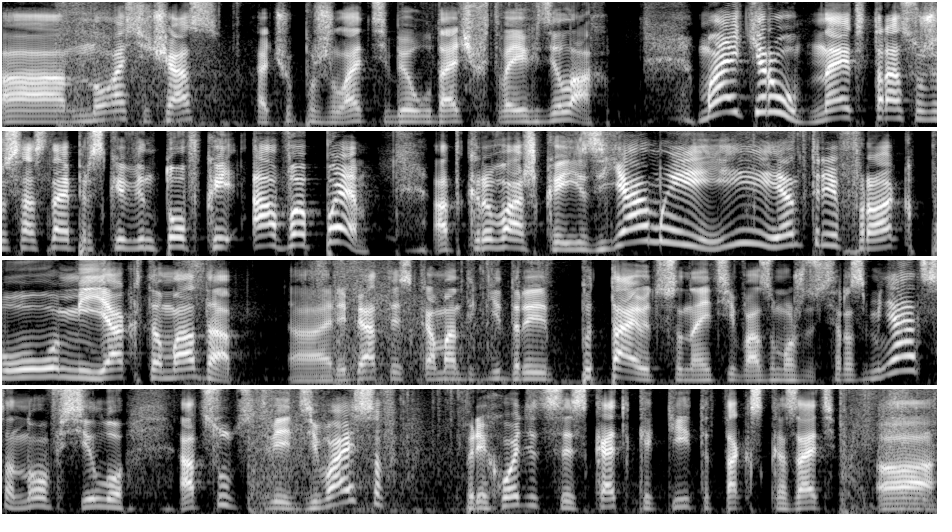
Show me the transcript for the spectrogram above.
А, ну а сейчас хочу пожелать тебе удачи в твоих делах. Майкеру на этот раз уже со снайперской винтовкой АВП. Открывашка из ямы и entry-frag по Мияк Тамада. А, ребята из команды Гидры пытаются найти возможность разменяться, но в силу отсутствия девайсов приходится искать какие-то, так сказать, э,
